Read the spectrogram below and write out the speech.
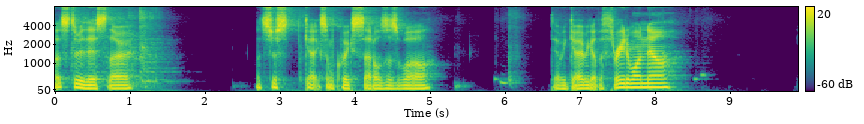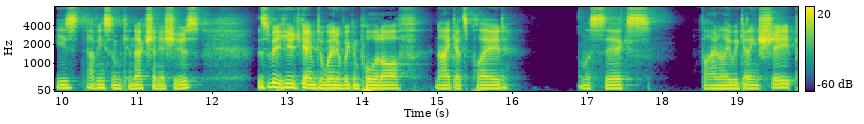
Let's do this though. Let's just get some quick settles as well. There we go. We got the three to one now. He's having some connection issues. This will be a huge game to win if we can pull it off. Knight gets played on the six. Finally, we're getting sheep.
